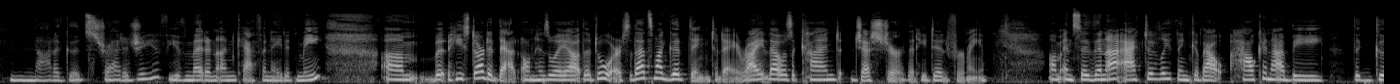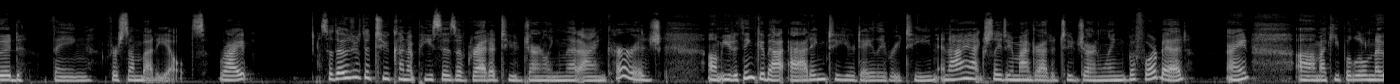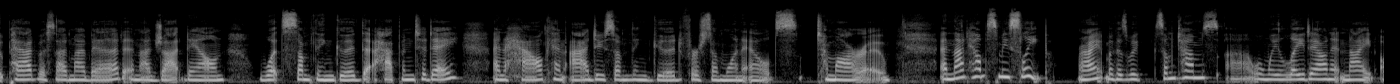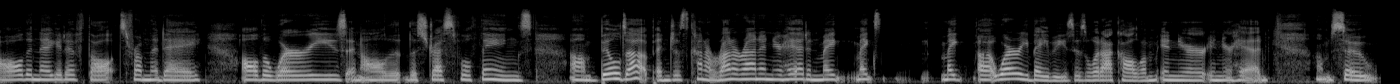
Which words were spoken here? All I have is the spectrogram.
not a good strategy if you've met an uncaffeinated me. Um, but he started that on his way out the door. So that's my good thing today, right? That was a kind gesture that he did for me. Um, and so then I actively think about how can I be the good thing for somebody else, right? So, those are the two kind of pieces of gratitude journaling that I encourage um, you to think about adding to your daily routine. And I actually do my gratitude journaling before bed. Right? Um, I keep a little notepad beside my bed and I jot down what's something good that happened today and how can I do something good for someone else tomorrow. And that helps me sleep right? Because we sometimes, uh, when we lay down at night, all the negative thoughts from the day, all the worries, and all the, the stressful things um, build up and just kind of run around in your head and make makes make uh, worry babies is what I call them in your in your head. Um, so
